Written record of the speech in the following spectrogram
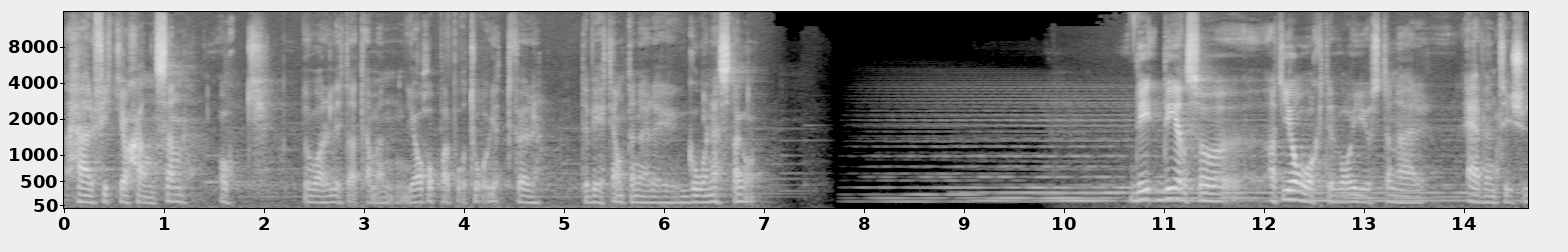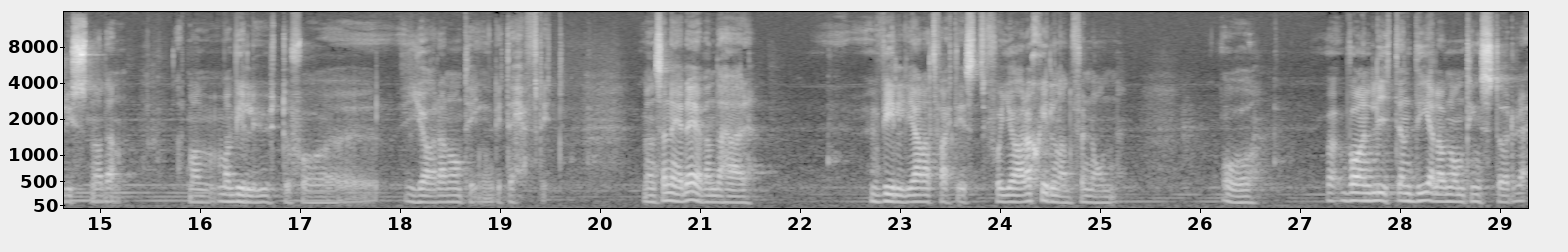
här fick jag chansen och då var det lite att ja, men jag hoppar på tåget för det vet jag inte när det går nästa gång. Dels så, att jag åkte var just den här äventyrslystnaden. Att man, man vill ut och få eh, göra någonting lite häftigt. Men sen är det även det här viljan att faktiskt få göra skillnad för någon och vara en liten del av någonting större.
